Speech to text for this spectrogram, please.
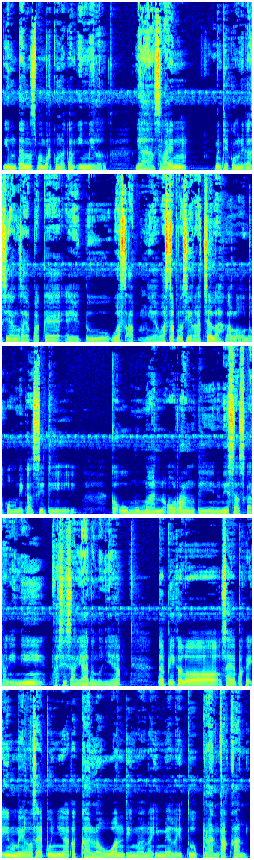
intens mempergunakan email. Ya selain media komunikasi yang saya pakai yaitu WhatsApp. Ya WhatsApp masih raja lah kalau untuk komunikasi di keumuman orang di Indonesia sekarang ini versi saya tentunya. Tapi kalau saya pakai email saya punya kegalauan di mana email itu berantakan.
